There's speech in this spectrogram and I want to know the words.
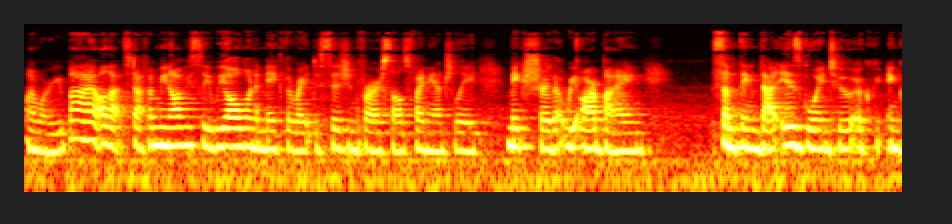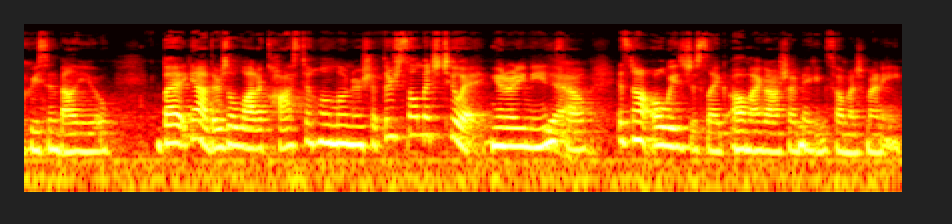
on where you buy, all that stuff. I mean, obviously, we all want to make the right decision for ourselves financially, make sure that we are buying something that is going to increase in value but yeah there's a lot of cost to home ownership there's so much to it you know what i mean Yeah. so it's not always just like oh my gosh i'm making so much money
